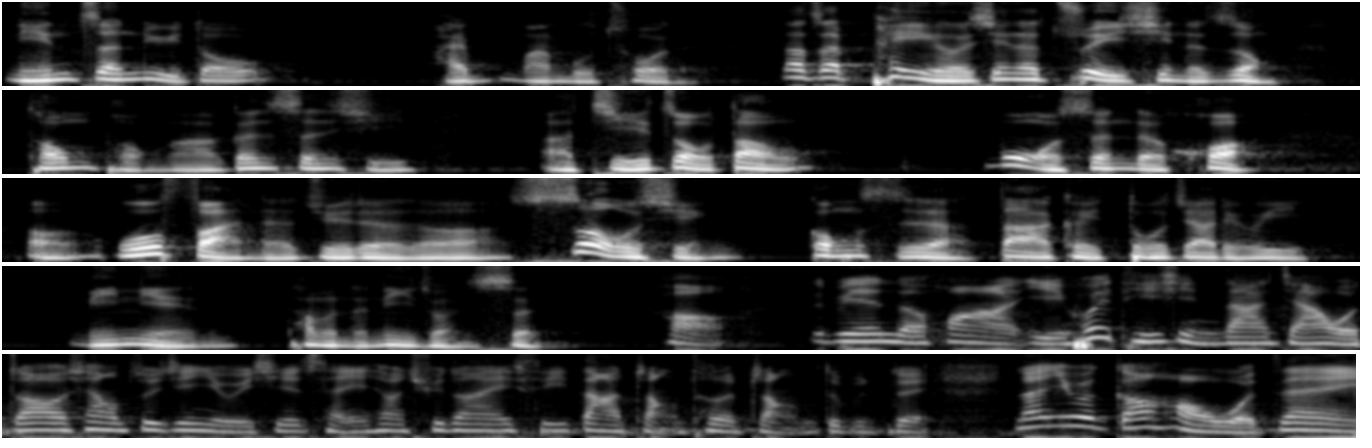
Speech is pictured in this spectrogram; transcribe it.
年增率都还蛮不错的。那再配合现在最新的这种通膨啊，跟升息啊节奏到陌生的话。哦，我反而觉得说，寿险公司啊，大家可以多加留意，明年他们的逆转胜。好。这边的话也会提醒大家，我知道像最近有一些产业，像驱动 IC 大涨特涨，对不对？那因为刚好我在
